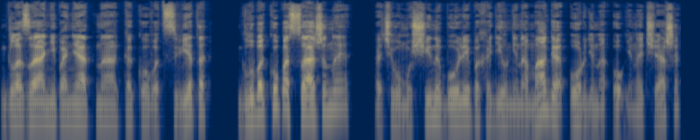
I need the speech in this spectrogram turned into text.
Глаза непонятно какого цвета, глубоко посаженные, отчего мужчина более походил не на мага Ордена Огненной Чаши,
